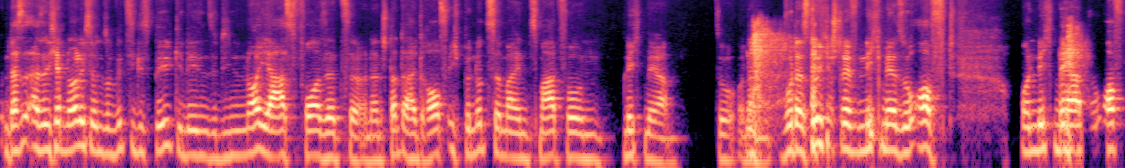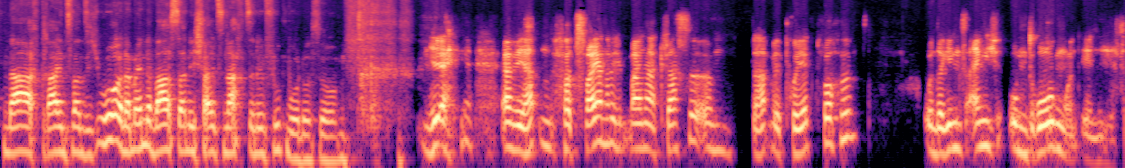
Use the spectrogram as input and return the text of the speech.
Und das ist, also ich habe neulich so ein, so ein witziges Bild gelesen, so die Neujahrsvorsätze. Und dann stand da halt drauf, ich benutze mein Smartphone nicht mehr. So, und dann wurde das durchgestriffen, nicht mehr so oft. Und nicht mehr so oft nach 23 Uhr. Und am Ende war es dann, ich schalte es nachts in den Flugmodus so. Ja, ja, wir hatten vor zwei Jahren mit meiner Klasse, ähm, da hatten wir Projektwoche. Und da ging es eigentlich um Drogen und ähnliches.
